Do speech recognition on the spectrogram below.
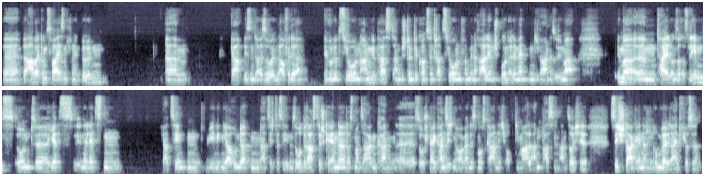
äh, Bearbeitungsweisen von den Böden. Ähm, ja, wir sind also im Laufe der Evolution angepasst an bestimmte Konzentrationen von Mineralien und Spurenelementen. Die waren also immer, immer ähm, Teil unseres Lebens und äh, jetzt in den letzten Jahrzehnten, wenigen Jahrhunderten hat sich das eben so drastisch geändert, dass man sagen kann, äh, so schnell kann sich ein Organismus gar nicht optimal anpassen an solche sich stark ändernden Umwelteinflüsse.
